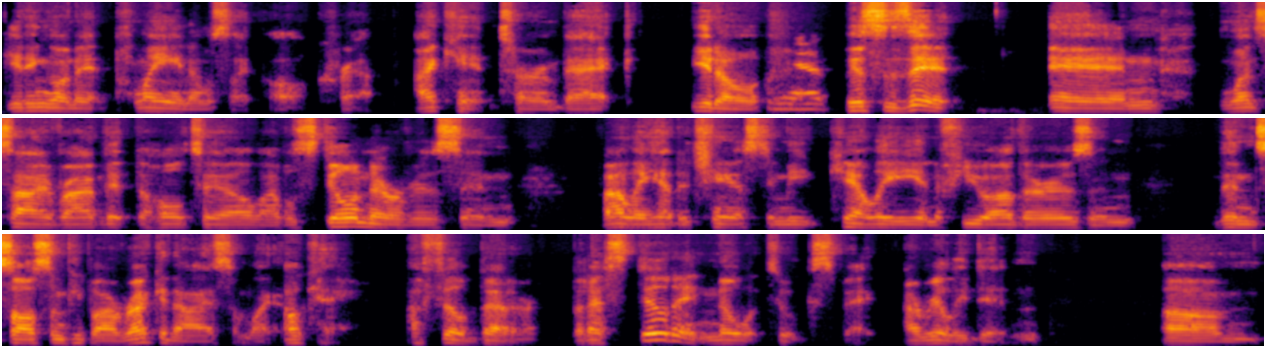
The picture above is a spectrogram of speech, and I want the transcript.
getting on that plane, I was like, oh crap, I can't turn back. You know, yep. this is it. And once I arrived at the hotel, I was still nervous and finally had a chance to meet Kelly and a few others and then saw some people I recognized. I'm like, okay, I feel better. But I still didn't know what to expect. I really didn't. Um,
